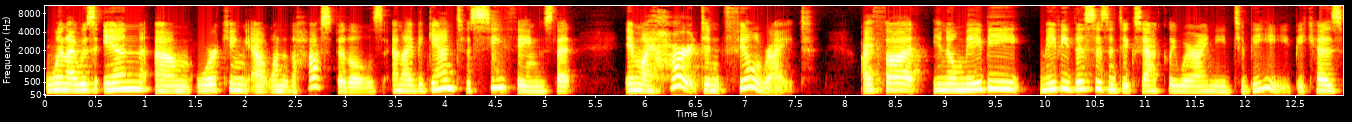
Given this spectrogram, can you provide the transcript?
when I was in um, working at one of the hospitals, and I began to see things that in my heart didn't feel right, I thought, you know, maybe maybe this isn't exactly where I need to be because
